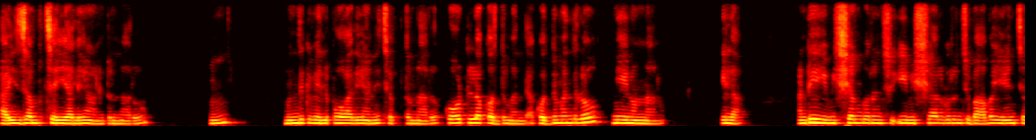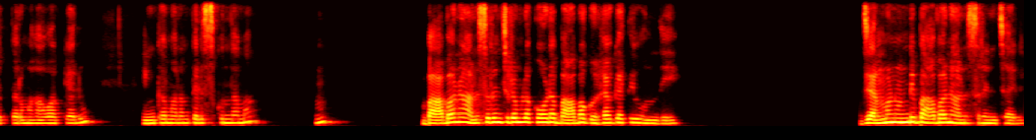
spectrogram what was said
హై జంప్ చేయాలి అంటున్నారు. ముందుకు వెళ్ళిపోవాలి అని చెప్తున్నారు. కోట్ల కొద్ది మంది ఆ కొద్ది మందిలో నేనున్నాను. ఇలా అంటే ఈ విషయం గురించి ఈ విషయాల గురించి బాబా ఏం చెప్తారు మహావాక్యాలు? ఇంకా మనం తెలుసుకుందామా? బాబాను అనుసరించడంలో కూడా బాబా గృహగతి ఉంది. జన్మ నుండి బాబాను అనుసరించాలి.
